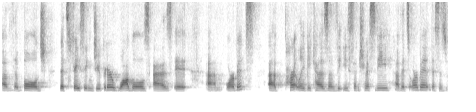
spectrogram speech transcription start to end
of the bulge that's facing Jupiter wobbles as it um, orbits, uh, partly because of the eccentricity of its orbit. This is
